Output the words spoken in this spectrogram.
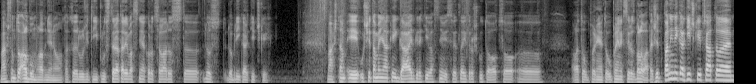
máš tam to album hlavně, no, tak to je důležitý, plus teda tady vlastně jako docela dost, eh, dost dobrý kartičky. Máš tam i, je tam i nějaký guide, kde ti vlastně vysvětlejí trošku to, co, uh, ale to úplně, to úplně nechci rozbalovat. Takže paniny kartičky, přátelé,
